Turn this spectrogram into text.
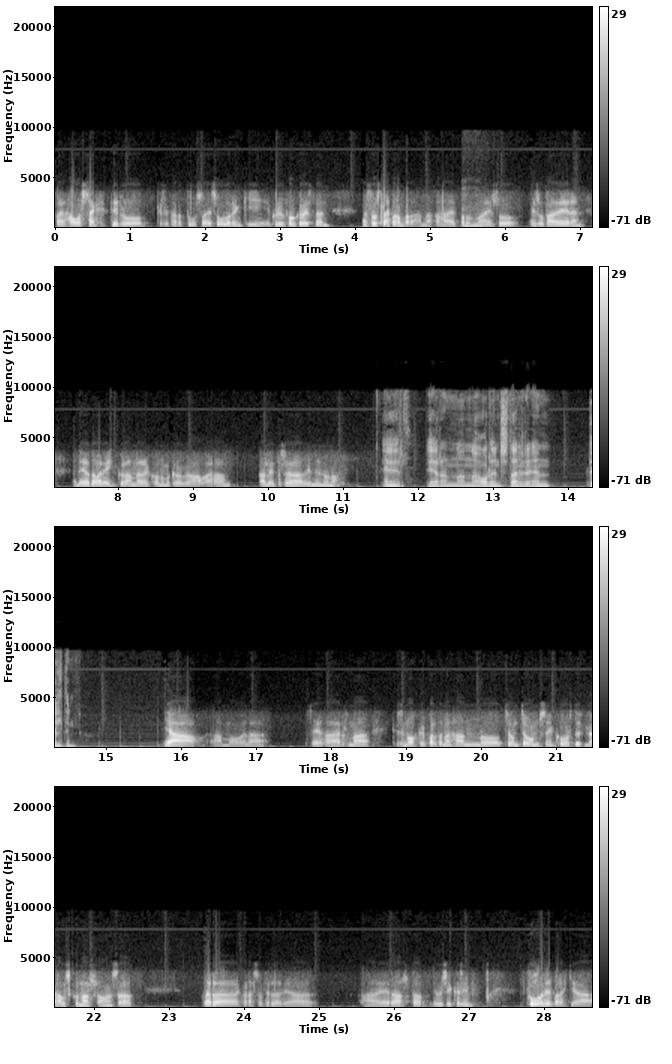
fær háa sektir og kannski þarf að dúsa í sólarheng í einhverju fangavist en, en svo sleppur hann bara þannig að það er bara svona eins og, eins og það er en, en ef þetta var einhver annar en McGregor þá var hann að leita sig að vinni núna Er, er hann orðin stærri en deildin? Já, það má vel að segja það. Það eru svona, kannski nokkur partamenn, hann og John Jones sem komast upp með alls konar á þess að verða eitthvað ressa fyrir það því að það er alltaf, ég veist ekki kannski, þórið bara ekki að,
